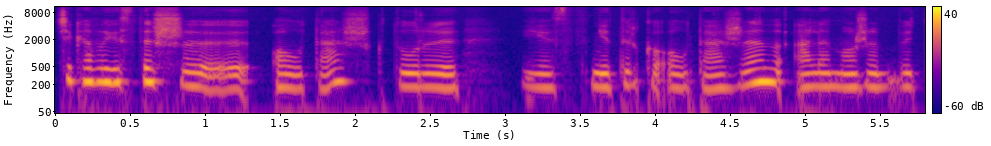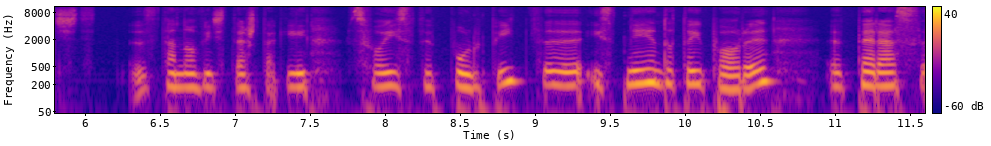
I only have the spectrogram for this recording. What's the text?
Ciekawy jest też ołtarz, który jest nie tylko ołtarzem, ale może być, stanowić też taki swoisty pulpit. Y, istnieje do tej pory. Teraz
